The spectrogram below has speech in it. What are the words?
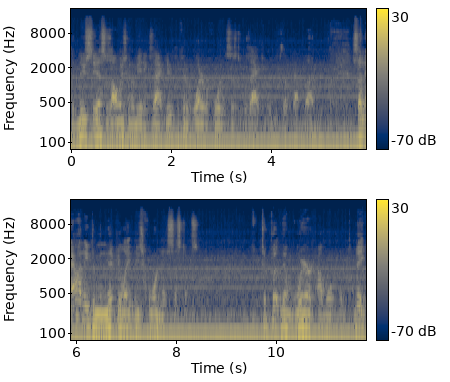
the new CS is always going to be an exact duplicate of whatever coordinate system was active when you click that button. So now I need to manipulate these coordinate systems to put them where I want them to be.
